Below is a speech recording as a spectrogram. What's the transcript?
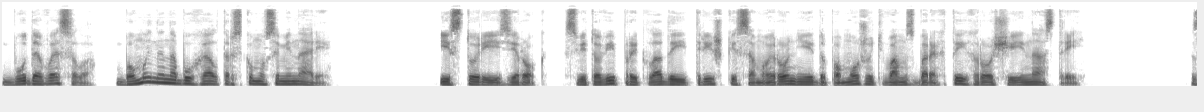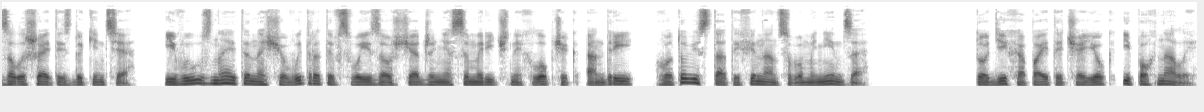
Буде весело, бо ми не на бухгалтерському семінарі. Історії зірок, світові приклади і трішки самоіронії допоможуть вам зберегти гроші і настрій. Залишайтесь до кінця, і ви узнаєте, на що витратив свої заощадження семирічний хлопчик Андрій, готові стати фінансовими ніндза. Тоді хапайте чайок і погнали.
